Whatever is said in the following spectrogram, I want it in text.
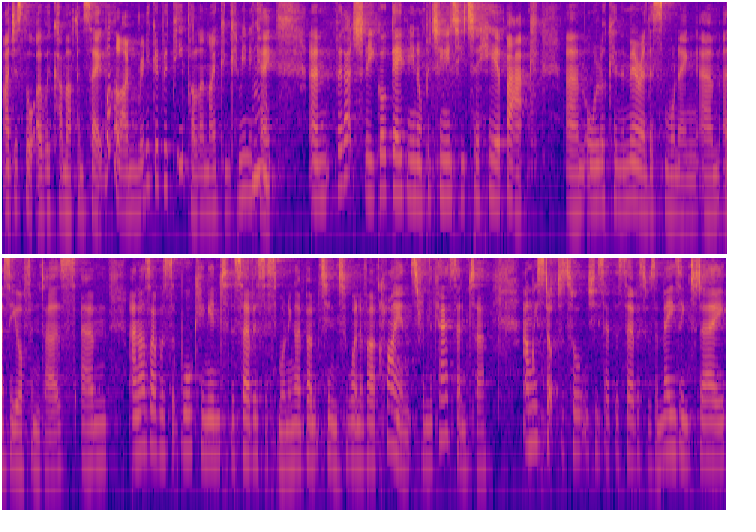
I just thought I would come up and say, well, I'm really good with people and I can communicate. Mm. Um, but actually, God gave me an opportunity to hear back um, or look in the mirror this morning, um, as he often does. Um, and as I was walking into the service this morning, I bumped into one of our clients from the care centre. And we stopped to talk, and she said the service was amazing today,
